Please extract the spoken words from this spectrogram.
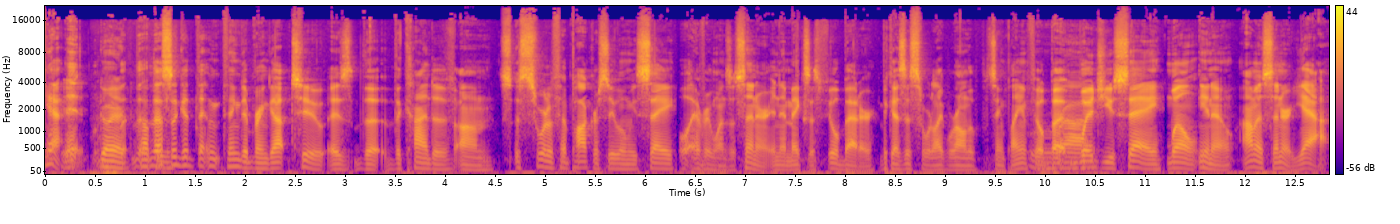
Yeah, it- Go ahead. th- that's a good thing, thing to bring up too. Is the the kind of um, s- sort of hypocrisy when we say, "Well, everyone's a sinner," and it makes us feel better because it's sort of like we're on the same playing field. But Right. would you say, "Well, you know, I'm a sinner"? Yeah,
